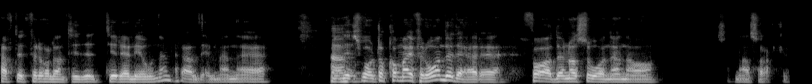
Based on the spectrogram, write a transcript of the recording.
haft ett förhållande till, till religionen för all del, men eh, ja. det är svårt att komma ifrån det där, eh, fadern och sonen och sådana saker.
